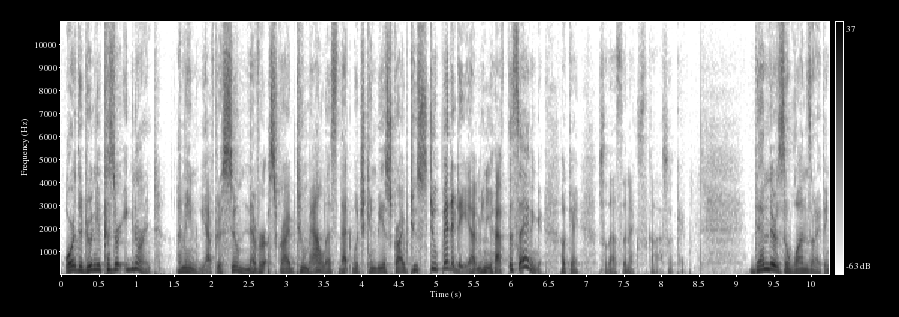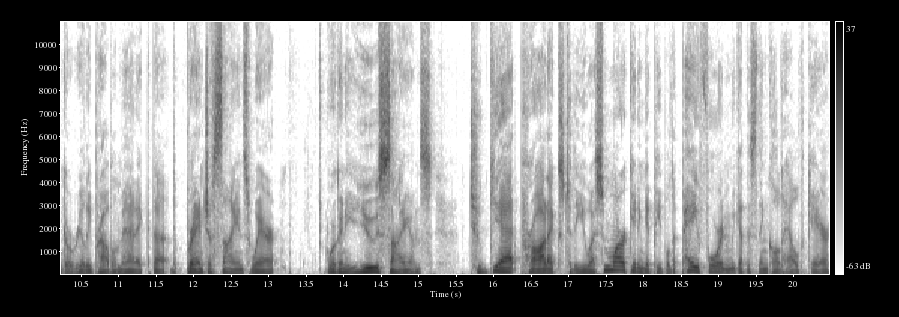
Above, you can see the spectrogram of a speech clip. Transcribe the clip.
Or they're doing it because they're ignorant. I mean, we have to assume never ascribe to malice that which can be ascribed to stupidity. I mean, you have to say it. Okay, so that's the next class. Okay. Then there's the ones that I think are really problematic the, the branch of science where we're going to use science to get products to the US market and get people to pay for it. And we got this thing called healthcare.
